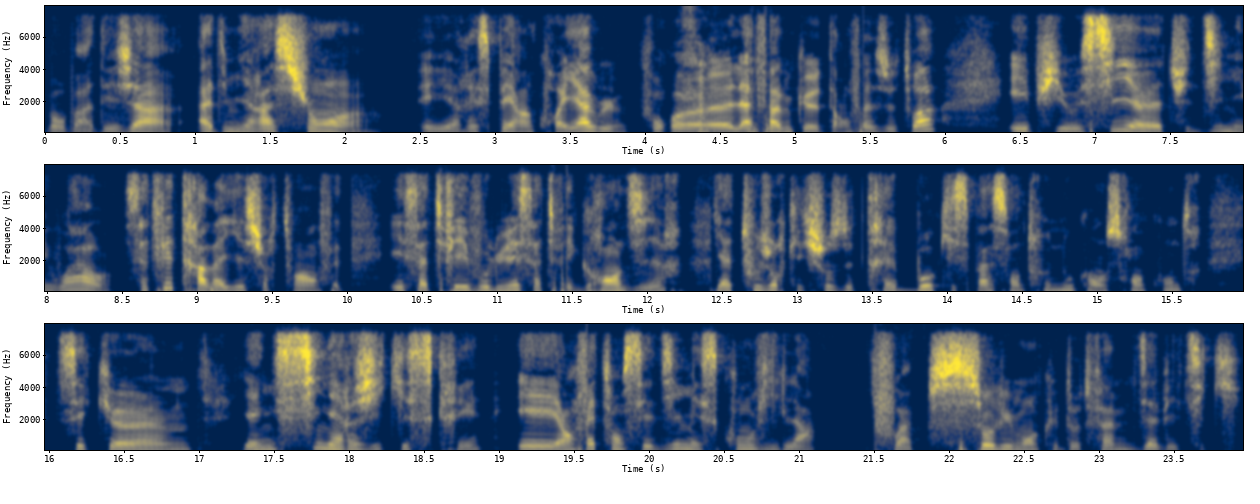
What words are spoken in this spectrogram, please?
Bon, bah déjà, admiration et respect incroyable pour la femme que tu as en face de toi. Et puis aussi, tu te dis, mais waouh, ça te fait travailler sur toi en fait. Et ça te fait évoluer, ça te fait grandir. Il y a toujours quelque chose de très beau qui se passe entre nous quand on se rencontre. C'est qu'il y a une synergie qui se crée. Et en fait, on s'est dit, mais ce qu'on vit là, il faut absolument que d'autres femmes diabétiques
